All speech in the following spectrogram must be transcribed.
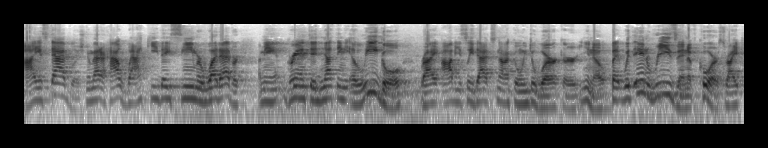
I establish, no matter how wacky they seem or whatever. I mean, granted, nothing illegal, right? Obviously, that's not going to work or, you know, but within reason, of course, right?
